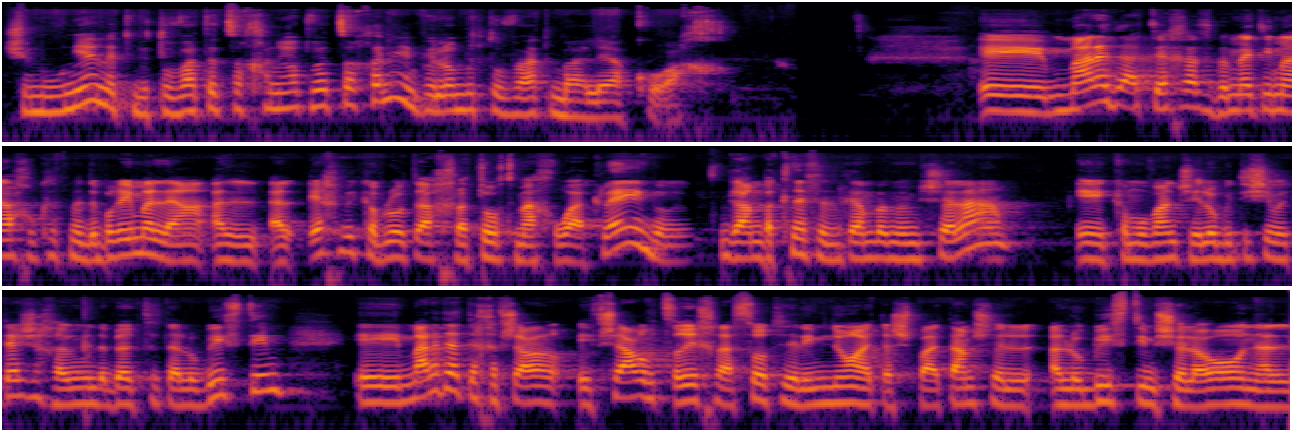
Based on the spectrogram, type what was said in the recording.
שמעוניינת בטובת הצרכניות והצרכנים ולא בטובת בעלי הכוח. אה, מה לדעתך אז באמת אם אנחנו קצת מדברים על, על, על איך מקבלות ההחלטות מאחורי הקלעים, גם בכנסת גם בממשלה, כמובן שלובי 99 חייבים לדבר קצת על לוביסטים, אה, מה לדעתך אפשר, אפשר וצריך לעשות כדי למנוע את השפעתם של הלוביסטים של ההון על,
